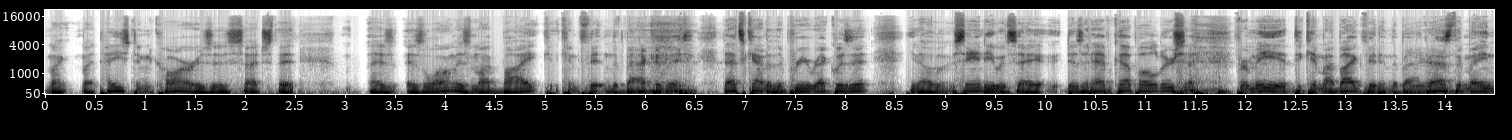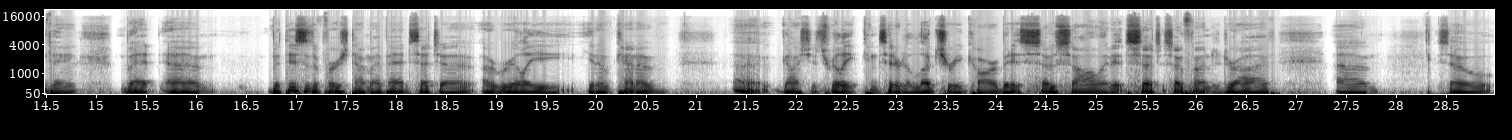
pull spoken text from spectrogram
my my taste in cars is such that as as long as my bike can fit in the back of it, that's kind of the prerequisite. You know, Sandy would say, "Does it have cup holders?" For me, it, can my bike fit in the back? Yeah. That's the main thing. But um, but this is the first time I've had such a, a really you know kind of uh, gosh, it's really considered a luxury car, but it's so solid. It's such so fun to drive. Um, so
